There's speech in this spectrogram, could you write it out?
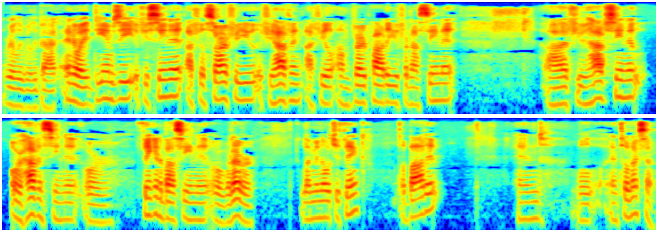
really really bad. Anyway, DMZ, if you've seen it, I feel sorry for you. If you haven't, I feel I'm very proud of you for not seeing it. Uh, if you have seen it or haven't seen it or thinking about seeing it or whatever, let me know what you think about it. And we'll until next time.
